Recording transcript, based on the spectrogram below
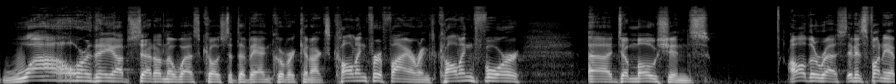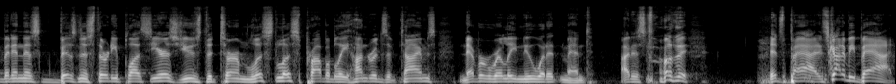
Wow, are they upset on the West Coast at the Vancouver Canucks, calling for firings, calling for uh, demotions, all the rest. And it's funny. I've been in this business 30 plus years. Used the term listless probably hundreds of times. Never really knew what it meant. I just know that it's bad. It's got to be bad.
